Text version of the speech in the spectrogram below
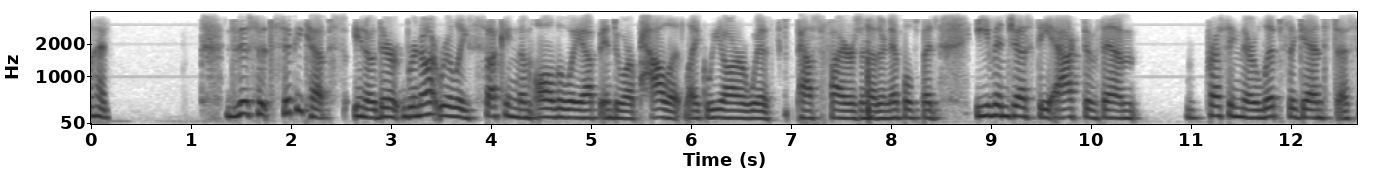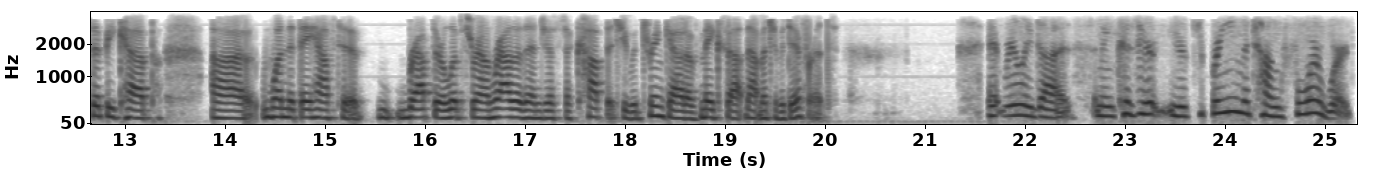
go ahead. This at sippy cups, you know, they're we're not really sucking them all the way up into our palate like we are with pacifiers and other nipples, but even just the act of them pressing their lips against a sippy cup, uh, one that they have to wrap their lips around rather than just a cup that you would drink out of makes that, that much of a difference. It really does. I mean, because you're you're bringing the tongue forward.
